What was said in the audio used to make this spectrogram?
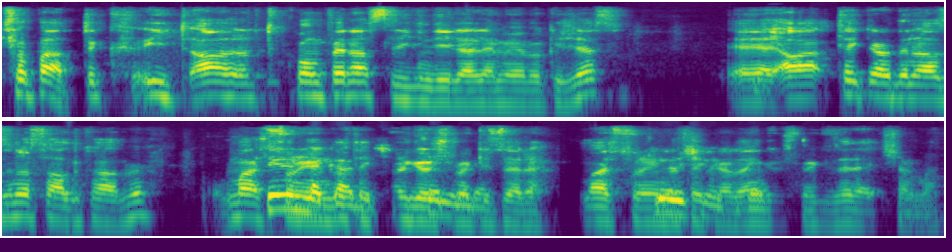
çöpe attık. İlk- Artık konferans liginde ilerlemeye bakacağız. E, a- tekrardan ağzına sağlık abi. Maç Senin sonu de yayında kardeşim, tekrar görüşmek üzere. Maç sonu yayında Görüşmek tekrardan görüşmek üzere. Akşamlar.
